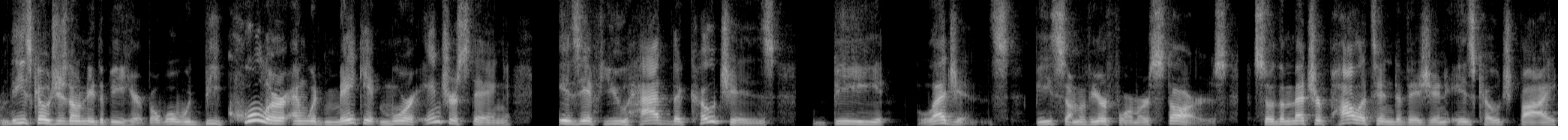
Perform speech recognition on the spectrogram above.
these coaches don't need to be here. But what would be cooler and would make it more interesting is if you had the coaches be legends, be some of your former stars. So the Metropolitan Division is coached by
